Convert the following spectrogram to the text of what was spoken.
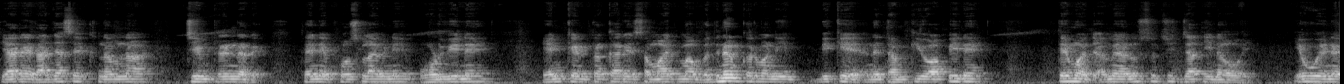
ત્યારે રાજા શેખ નામના જીમ ટ્રેનરે તેને ફોસલાવીને, ભોળવીને એન કેન પ્રકારે સમાજમાં બદનામ કરવાની બીકે અને ધમકીઓ આપીને તેમજ અમે અનુસૂચિત જાતિના હોય, એવું એને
